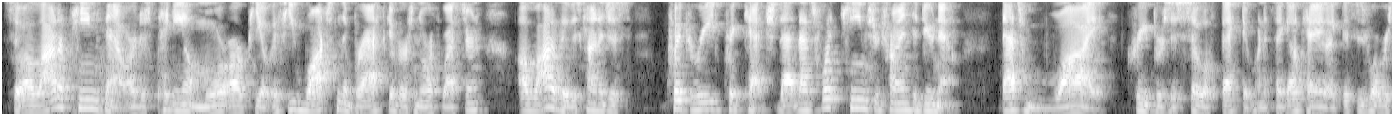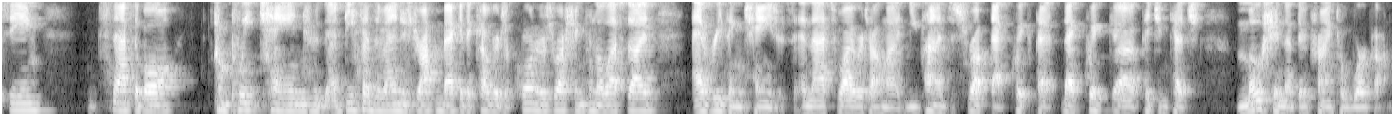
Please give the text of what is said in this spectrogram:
So a lot of teams now are just picking up more RPO. If you watch Nebraska versus Northwestern, a lot of it was kind of just quick read, quick catch. That that's what teams are trying to do now. That's why creepers is so effective when it's like, okay, like this is what we're seeing. Snap the ball, complete change. A defensive end is dropping back into coverage, a corner is rushing from the left side. Everything changes, and that's why we're talking about you kind of disrupt that quick pet, that quick uh, pitch and catch motion that they're trying to work on.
